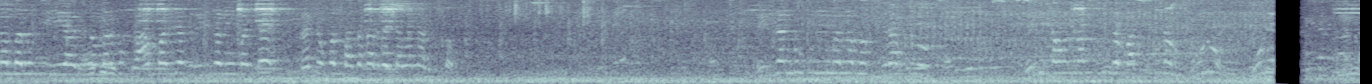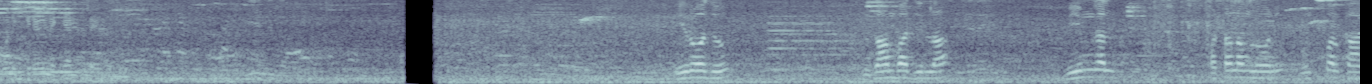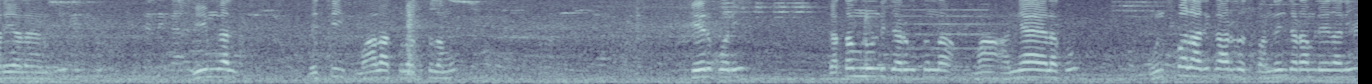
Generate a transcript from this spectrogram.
Sir మా ఈ house number నుంచి ఈ హౌస్ నెంబర్కు గ్రామ పంచాయతీ రివిజన్ ఇవ్వమంటే ప్రతి ఒక్కరు పథకాలు పెట్టాలని అడుగుతాం. రివిజన్ బుక్ మళ్ళీ మాకు జిరాక్సులు. ఎన్ని సంవత్సరాల నుంచి మేము బతుకుతున్నాం? మూడు మూడు. ఈరోజు నిజామాబాద్ జిల్లా భీమ్గల్ పట్టణంలోని మున్సిపల్ కార్యాలయానికి భీమ్గల్ ఎస్సీ మాలా కులస్తులము చేరుకొని గతం నుండి జరుగుతున్న మా అన్యాయాలకు మున్సిపల్ అధికారులు స్పందించడం లేదని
